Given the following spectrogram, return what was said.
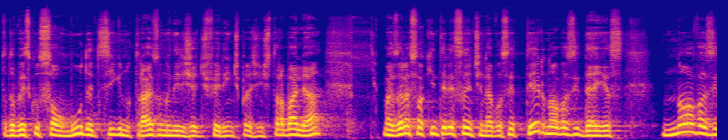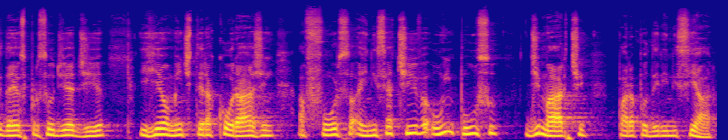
toda vez que o Sol muda de signo traz uma energia diferente para a gente trabalhar. Mas olha só que interessante, né? Você ter novas ideias, novas ideias para o seu dia a dia e realmente ter a coragem, a força, a iniciativa, o impulso de Marte para poder iniciar.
